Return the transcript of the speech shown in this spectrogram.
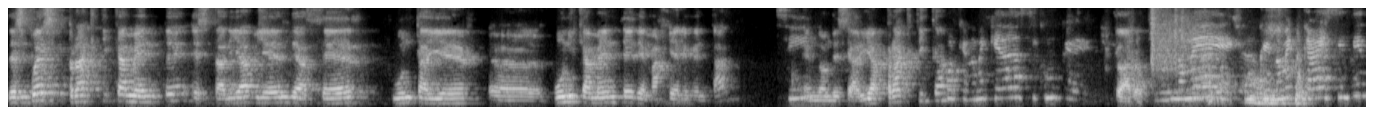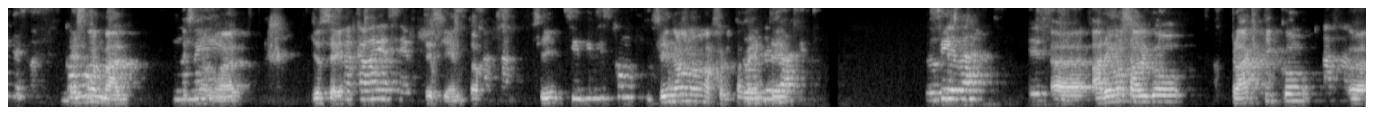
Después prácticamente estaría bien de hacer un taller eh, únicamente de magia elemental, Sí, en donde se haría práctica, porque no me queda así como que claro, no me, como que no me cae, ¿sí entiendes? es normal, no es me normal. Yo sé, acaba de hacer. te siento, Ajá. sí, ¿Sí entiendes cómo? sí, no, no, absolutamente. ¿Dónde va? ¿Dónde Sí. va? Este, Eh, haremos algo práctico. Eh,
